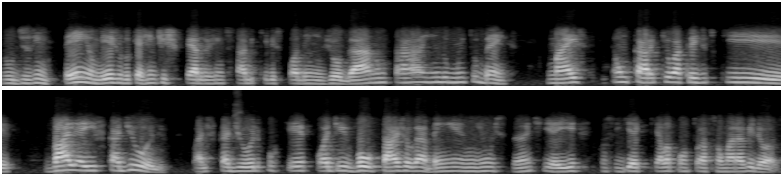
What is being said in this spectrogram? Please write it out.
no desempenho mesmo do que a gente espera, a gente sabe que eles podem jogar, não está indo muito bem. Mas é um cara que eu acredito que vale aí ficar de olho vale ficar de olho porque pode voltar a jogar bem em um instante e aí conseguir aquela pontuação maravilhosa.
